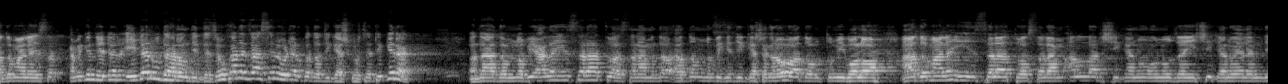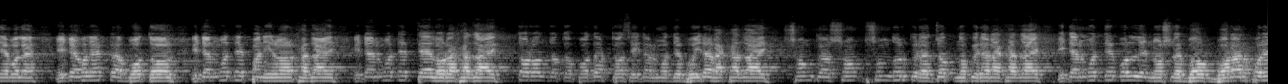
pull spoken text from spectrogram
আদম আলাই আমি কিন্তু এটার এটার উদাহরণ দিতেছি। ওখানে যা ছিল ওটার কথা জিজ্ঞেস করছে, ঠিক কিনা? আদম নবী আলাইহিস সালাতু ওয়াসসালাম আদম নবীকে জিজ্ঞাসা করে, ও আদম, তুমি বলো। আদম আলাইহিস সালাতু ওয়াসসালাম আল্লাহর শিখানো অনুযায়ী শিখানো এলেম দিয়ে বলে, এটা হলো একটা বোতল, এটার মধ্যে পানি রাখা যায়, এটার মধ্যে তেলও রাখা যায়, তরল যত পদার্থ আছে এটার মধ্যে বইরা রাখা যায়, সংখ্যা সুন্দর করে যত্ন করে রাখা যায়, এটার মধ্যে বললে নষ্ট ভরার পরে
